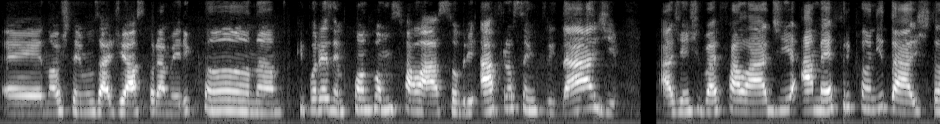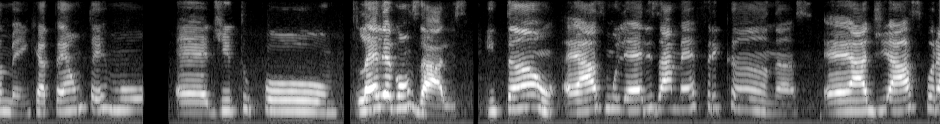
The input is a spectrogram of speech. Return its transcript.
é, nós temos a diáspora americana, que, por exemplo, quando vamos falar sobre afrocentridade, a gente vai falar de amefricanidade também, que até é um termo é, dito por Lélia Gonzalez. Então, é as mulheres amefricanas, é a diáspora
